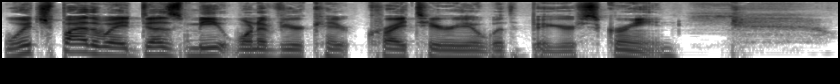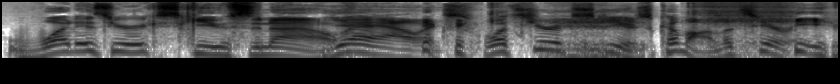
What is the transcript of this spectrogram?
Which, by the way, does meet one of your criteria with a bigger screen. What is your excuse now? Yeah, Alex. What's your excuse? Come on, let's hear it.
